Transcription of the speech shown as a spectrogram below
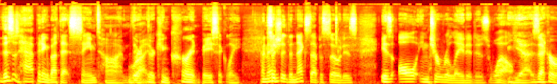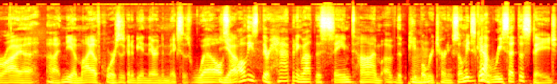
this is happening about that same time. They're, Right. they're concurrent, basically. And So- actually, the next episode is is all interrelated as well. Yeah, Zechariah, uh, Nehemiah, of course, is going to be in there in the mix as well. So all these they're happening about the same time of the people returning. So let me just kind Yeah. of reset the stage.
